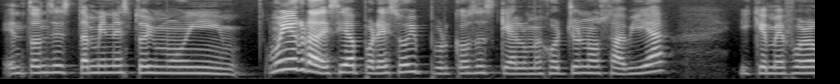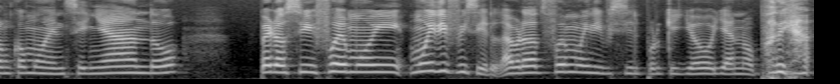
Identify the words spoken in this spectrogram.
Entonces también estoy muy, muy agradecida por eso y por cosas que a lo mejor yo no sabía y que me fueron como enseñando. pero sí fue muy, muy difícil, la verdad fue muy difícil porque yo ya no podía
